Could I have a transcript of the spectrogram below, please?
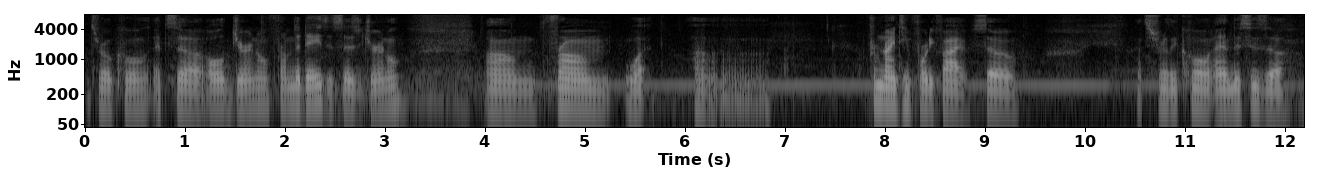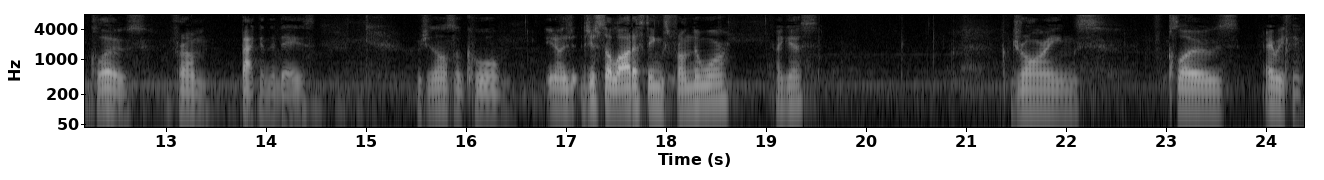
it's real cool. It's a old journal from the days. It says journal um, from what? Uh, from 1945. So that's really cool. And this is a clothes from back in the days, which is also cool. You know, just a lot of things from the war, I guess. Drawings, clothes, everything.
